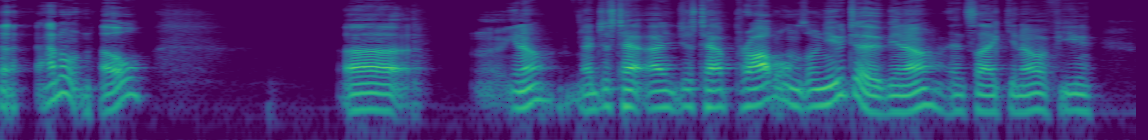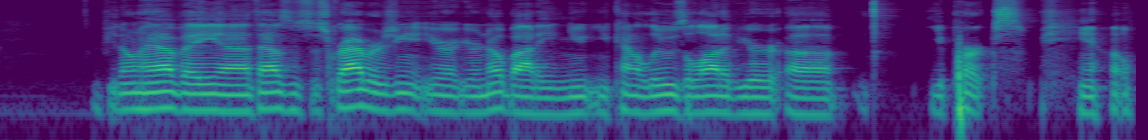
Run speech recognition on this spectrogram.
I don't know. Uh, you know, I just have I just have problems on YouTube. You know, it's like you know if you if you don't have a uh, thousand subscribers, you, are you're, you're nobody, and you you kind of lose a lot of your uh your perks. You know.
